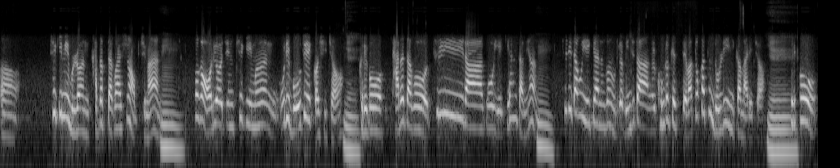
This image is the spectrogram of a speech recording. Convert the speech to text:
어, 책임이 물론 가볍다고 할 수는 없지만 음. 선거가 어려워진 책임은 우리 모두의 것이죠. 예. 그리고 다르다고 틀리라고 얘기한다면 음. 틀리다고 얘기하는 건 우리가 민주당을 공격했을 때와 똑같은 논리이니까 말이죠. 예. 그리고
